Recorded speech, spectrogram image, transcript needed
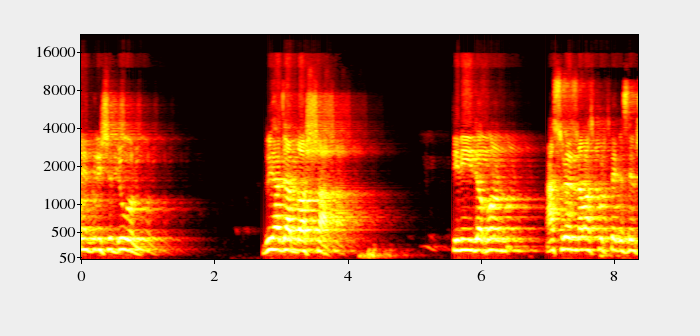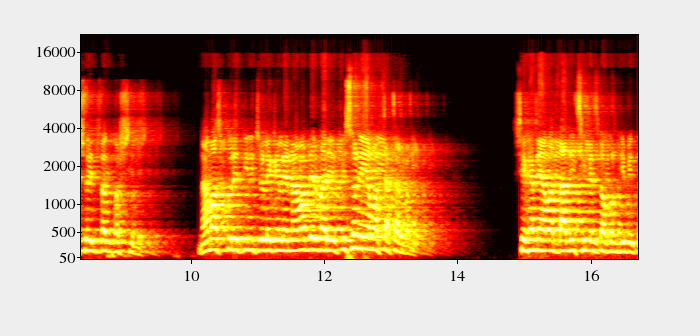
উনত্রিশে জুন দুই সাল, তিনি যখন আসরের নামাজ পড়তে গেছেন শহীদ শহীদবাগ মসজিদে, নামাজ পড়ে তিনি চলে গেলেন আমাদের বাড়ির পিছনেই আমার চাচার বাড়ি। সেখানে আমার দাদি ছিলেন তখন জীবিত।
